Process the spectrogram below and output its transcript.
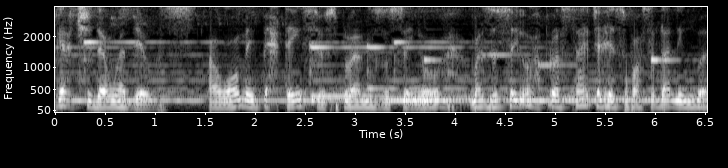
Gratidão a Deus. Ao homem pertencem os planos do Senhor, mas o Senhor procede a resposta da língua.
